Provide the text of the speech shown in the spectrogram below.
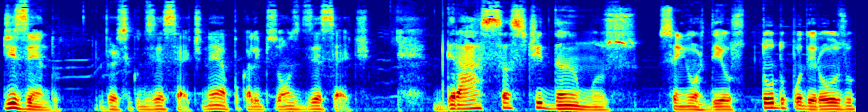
dizendo, versículo 17, né, Apocalipse 11, 17: Graças te damos, Senhor Deus Todo-Poderoso,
